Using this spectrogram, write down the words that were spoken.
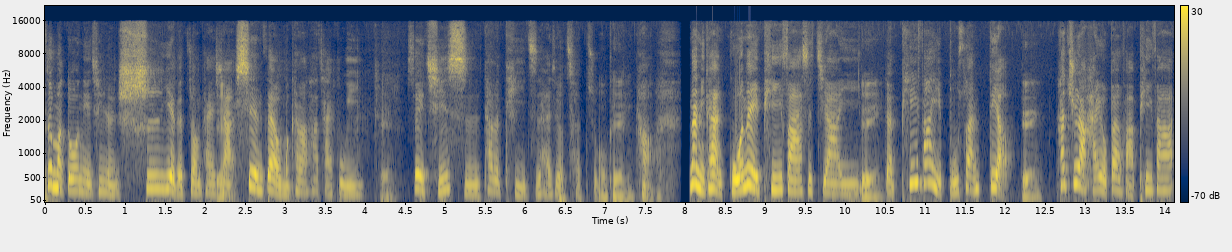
这么多年轻人失业的状态下，现在我们看到它才负一，对，所以其实它的体质还是有撑住。OK，好，那你看国内批发是加一，对，但批发也不算掉，对，它居然还有办法批发。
